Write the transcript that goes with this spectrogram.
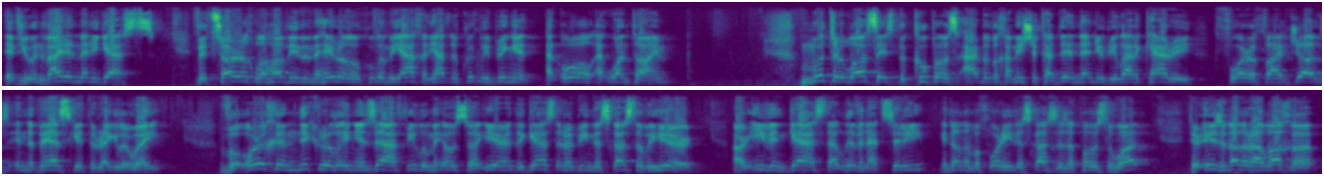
If you invited many guests, v'tzarech lahavi b'mehera l'kulam b'yachad, you have to quickly bring it at all at one time. Mutter loses bekupos arba v'chamisha kadin, then you'd be allowed to carry four or five jugs in the basket the regular way. V'orchim nikra l'inyan afilu me'osa ir, the guests that are being discussed over here are even guests that live in that city. In note number 40 he discusses as opposed to what? There is another halacha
